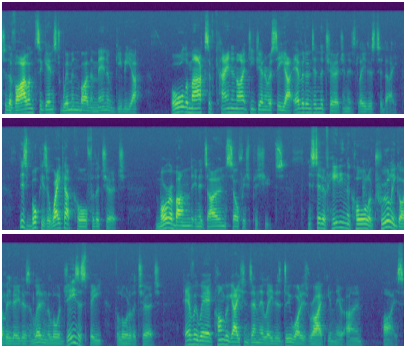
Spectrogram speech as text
to the violence against women by the men of Gibeah, all the marks of Canaanite degeneracy are evident in the church and its leaders today. This book is a wake up call for the church, moribund in its own selfish pursuits. Instead of heeding the call of truly godly leaders and letting the Lord Jesus be the Lord of the church, everywhere congregations and their leaders do what is right in their own eyes.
